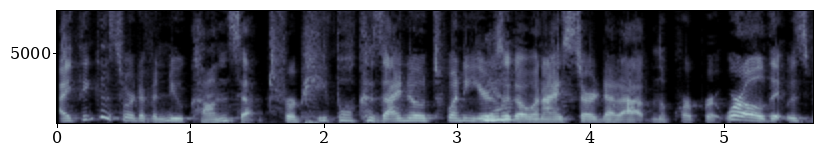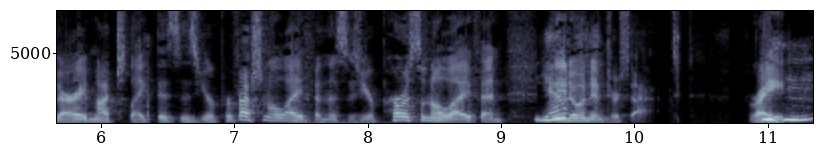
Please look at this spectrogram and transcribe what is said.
I think is sort of a new concept for people because I know 20 years yeah. ago when I started out in the corporate world, it was very much like this is your professional life and this is your personal life and yes. they don't intersect. Right? Mm-hmm.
